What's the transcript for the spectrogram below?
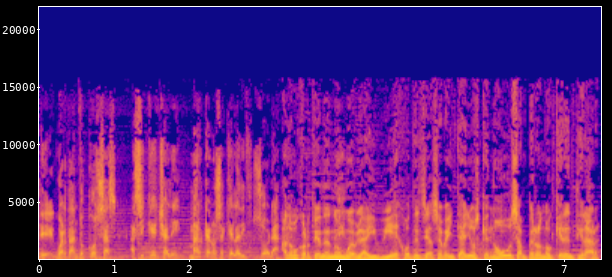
eh, guardando cosas. Así que échale, márcanos aquí a la difusora. A lo mejor tienen un mueble ahí viejo desde hace 20 años que no usan, pero no quieren tirar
